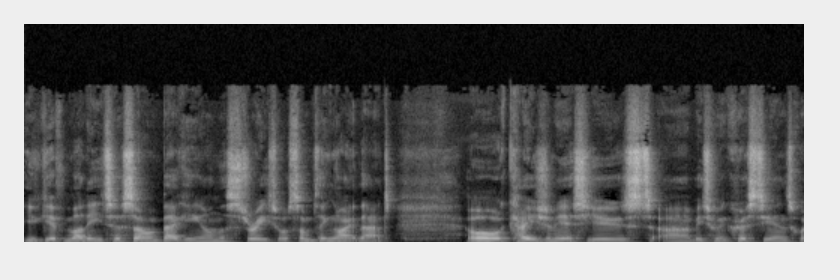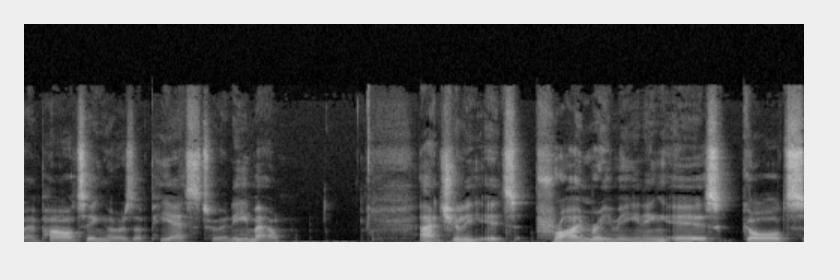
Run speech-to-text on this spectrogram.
you give money to someone begging on the street, or something like that. Or occasionally it's used uh, between Christians when parting, or as a PS to an email. Actually, its primary meaning is God's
